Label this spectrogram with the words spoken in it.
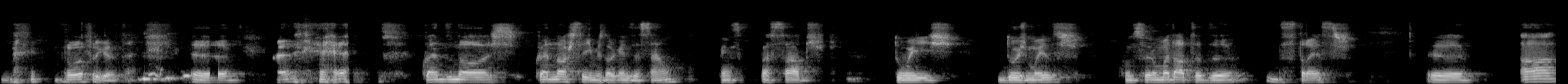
Boa pergunta. Quando, nós, quando nós saímos da organização, penso que passados dois, dois meses, aconteceram uma data de, de stresses. Uh, há,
